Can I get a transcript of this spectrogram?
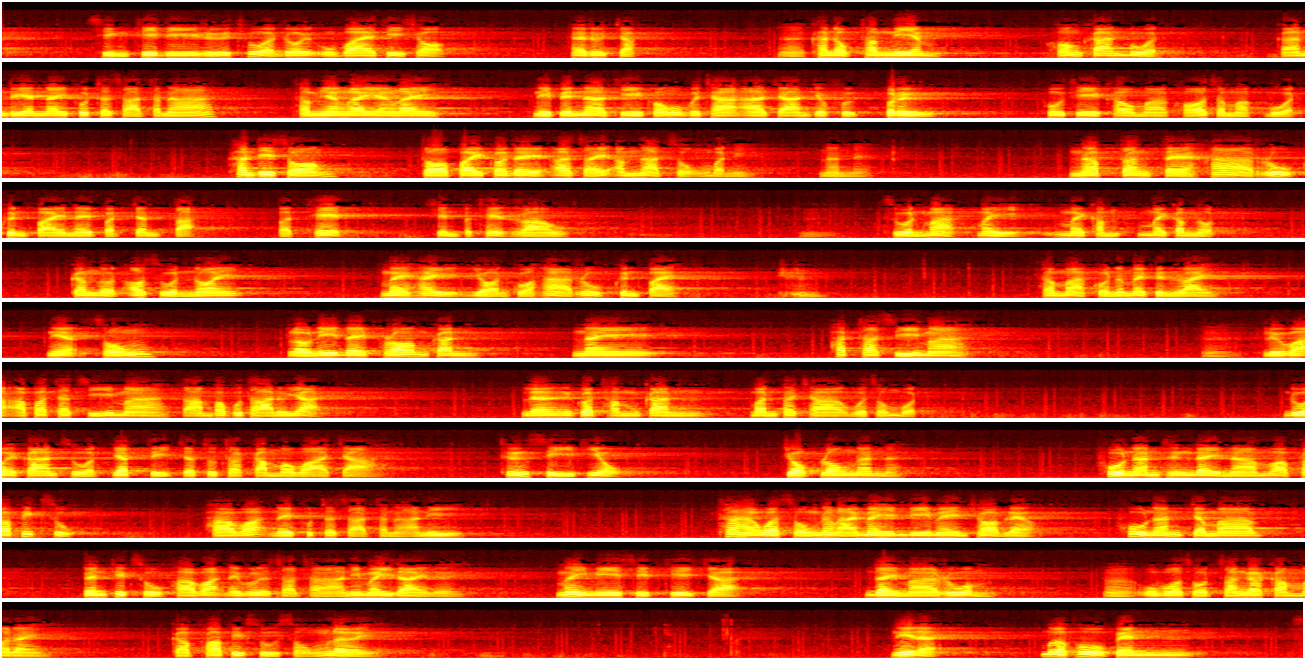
สิ่งที่ดีหรือชั่วโดยอุบายที่ชอบ ให้รู้จักขนบธรรมเนียมของการบวช การเรียนในพุทธศาสนาทำอย่างไรอย่างไร นี่เป็นหน้าที่ของอุปชาอาจารย์จะฝึกปรือ ผู้ที่เข้ามาขอสมัครบวช ขั้นที่สองต่อไปก็ได้อาศัยอำนาจสงฆ์บัดนี้ นั่นเนี่ยนับตั้งแต่ห้ารูปขึ้นไปในปัจจันตะประเทศ เช่นประเทศเรา ส่วนมากไม่ไม่คำไม่กำหนดกำหนดเอาส่วนน้อย ไม่ให้ย่อนกว่าห้ารูปขึ้นไป ถ้ามากกว่านั้นไม่เป็นไร เนี่ยสง เหล่านี้ได้พร้อมกันในพัทธสีมาหรือว่าอภัทสีมาตามพระพุทธานุญาต แล้วก็ทำการบรรพชาอุปสมบท ด้วยการสวดยติจตุถกรรมวาจา ถึงสี่เที่ยว จบลงนั้นนะผู้นั้นถึงได้นามว่าพระภิกษุ ภาวะในพุทธศาสนานี้ ถ้าหากว่าสงฆ์ทั้งหลายไม่เห็นดีไม่เห็นชอบแล้ว ผู้นั้นจะมาเป็นภิกษุภาวะในพุทธศาสนานี้ไม่ได้เลย ไม่มีสิทธิ์ที่จะได้มาร่วมอุโบสถสังฆกรรมอะไร กับพระภิกษุสงฆ์เลย นี่แหละ เมื่อผู้เป็น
